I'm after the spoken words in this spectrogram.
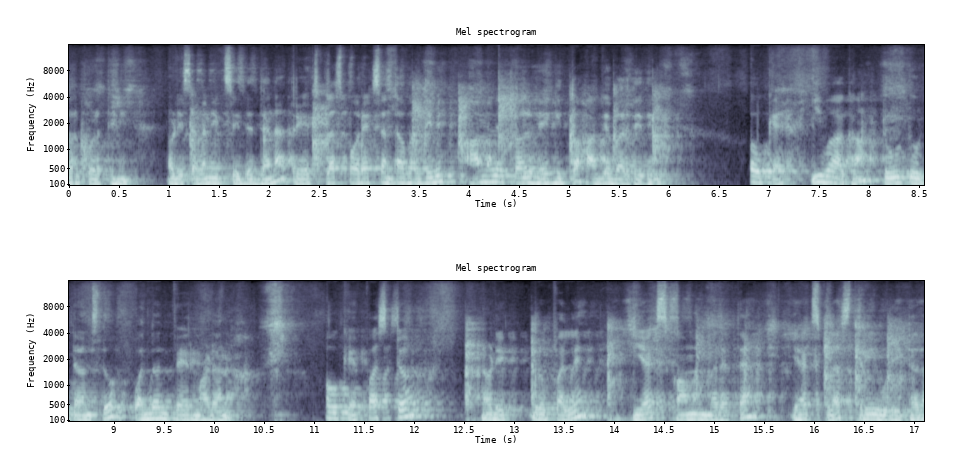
ಬರ್ಕೊಳ್ತೀನಿ. ನೋಡಿ ಸೆವೆನ್ ಎಕ್ಸ್ ಇದ್ದದ್ದನ್ನು three x plus four x ಅಂತ ಬರ್ದೀವಿ. ಆಮೇಲೆ ಟ್ವೆಲ್ವ್ ಹೇಗಿತ್ತೋ ಹಾಗೆ ಬರ್ದಿದ್ದೀವಿ ಓಕೆ ಇವಾಗ ಟೂ ಟೂ ಟರ್ಮ್ಸ್ದು ಒಂದೊಂದು ಪೇರ್ ಮಾಡೋಣ. ಓಕೆ ಫಸ್ಟು ನೋಡಿ ಗ್ರೂಪಲ್ಲಿ ಎಕ್ಸ್ ಕಾಮನ್ ಬರುತ್ತೆ ಎಕ್ಸ್ ಪ್ಲಸ್ ತ್ರೀ ಉಳಿತದ.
